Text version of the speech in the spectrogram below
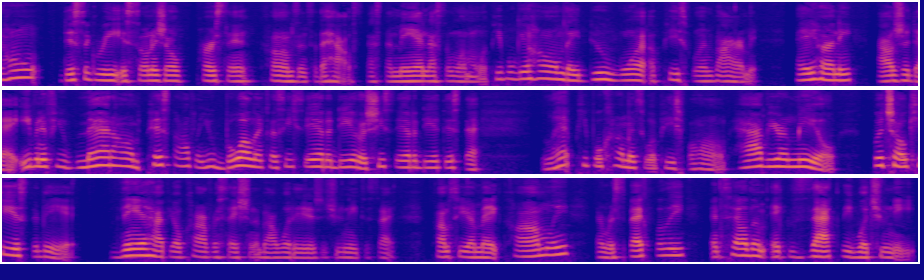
don't disagree as soon as your person comes into the house. That's the man, that's the woman. When people get home, they do want a peaceful environment. Hey, honey, how's your day? Even if you mad on, pissed off, and you boiling because he said or did or she said or did this, that, let people come into a peaceful home. Have your meal. Put your kids to bed. Then have your conversation about what it is that you need to say. Come to your mate calmly and respectfully and tell them exactly what you need.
